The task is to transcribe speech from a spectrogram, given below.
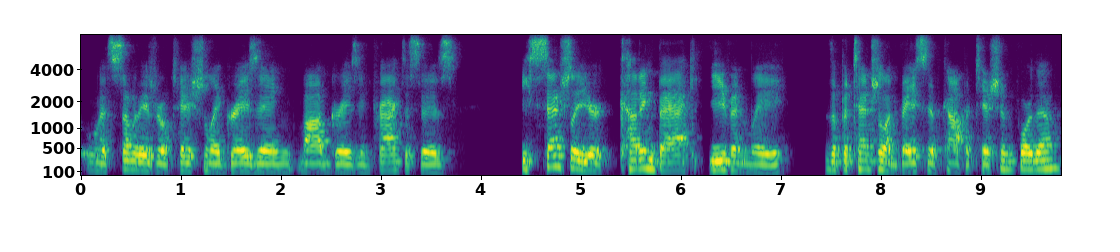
with some of these rotationally grazing, mob grazing practices, essentially you're cutting back evenly the potential invasive competition for them.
